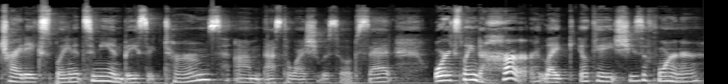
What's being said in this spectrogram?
try to explain it to me in basic terms um, as to why she was so upset or explain to her like okay she's a foreigner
